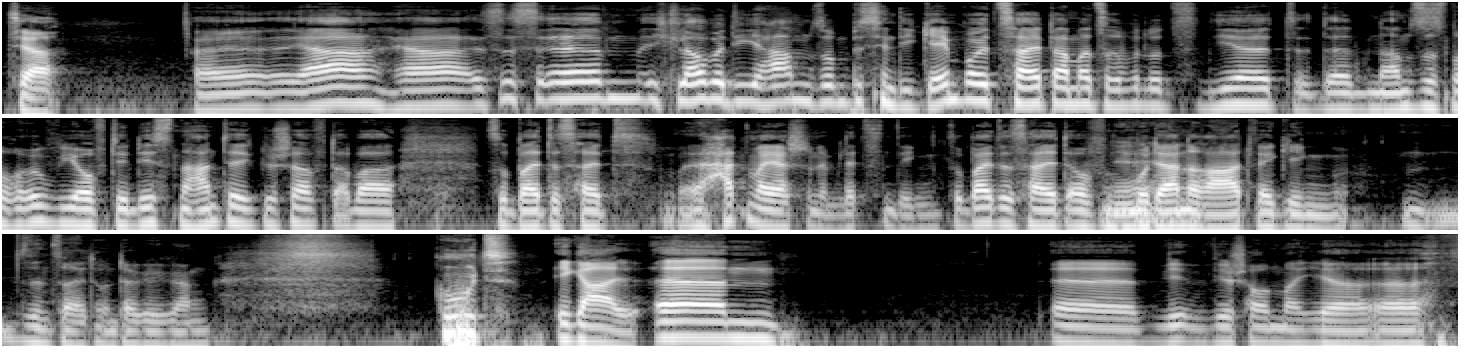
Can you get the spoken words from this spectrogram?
Tja. Äh, ja, ja, es ist, ähm, ich glaube, die haben so ein bisschen die Gameboy-Zeit damals revolutioniert. Dann haben sie es noch irgendwie auf den nächsten Handheld geschafft, aber sobald es halt, äh, hatten wir ja schon im letzten Ding, sobald es halt auf ja, modernere Hardware ging, sind sie halt untergegangen. Gut, egal. Ähm, äh, wir, wir, schauen mal hier, äh,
